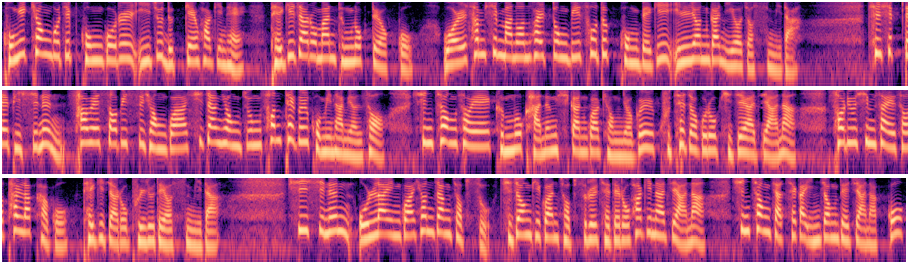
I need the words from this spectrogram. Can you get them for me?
공익형 모집 공고를 2주 늦게 확인해 대기자로만 등록되었고 월 30만 원 활동비 소득 공백이 1년간 이어졌습니다. 70대 B씨는 사회 서비스형과 시장형 중 선택을 고민하면서 신청서에 근무 가능 시간과 경력을 구체적으로 기재하지 않아 서류 심사에서 탈락하고 대기자로 분류되었습니다. C씨는 온라인과 현장 접수, 지정기관 접수를 제대로 확인하지 않아 신청 자체가 인정되지 않았고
